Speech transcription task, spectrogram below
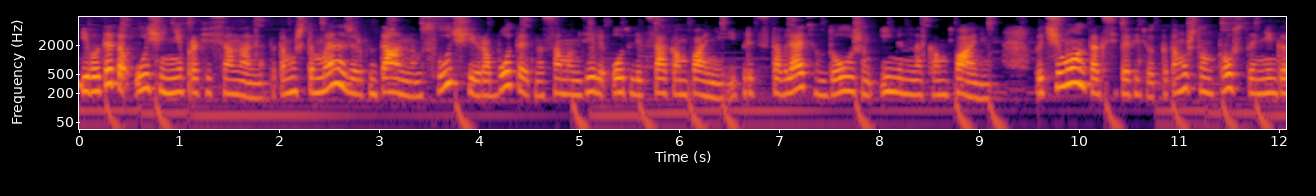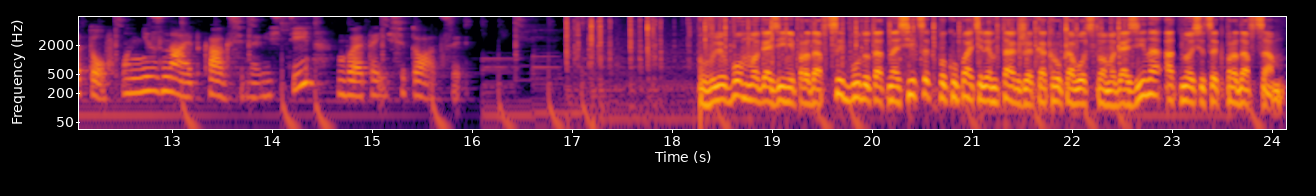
И вот это очень непрофессионально, потому что менеджер в данном случае работает на самом деле от лица компании, и представлять он должен именно компанию. Почему он так себя ведет? Потому что он просто не готов, он не знает, как себя вести в этой ситуации. В любом магазине продавцы будут относиться к покупателям так же, как руководство магазина относится к продавцам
